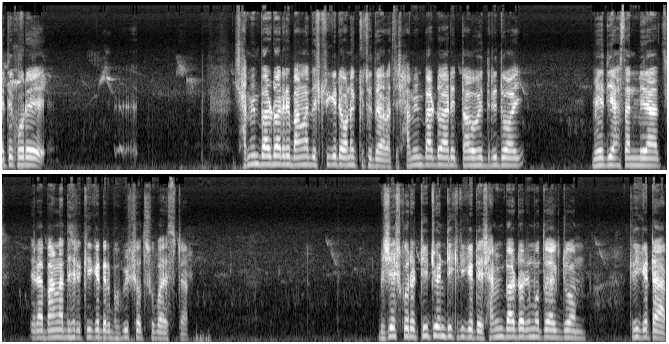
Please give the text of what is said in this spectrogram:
এতে করে শামীম পাটোয়ারির বাংলাদেশ ক্রিকেটে অনেক কিছু দেওয়ার আছে। শামীম পাটোয়ারি তাওহিদ হৃদয়, মেহেদি হাসান মিরাজ, এরা বাংলাদেশের ক্রিকেটের ভবিষ্যৎ সুপারস্টার। বিশেষ করে টি টোয়েন্টি ক্রিকেটে শামীম পাটোয়ারির মতো একজন ক্রিকেটার,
